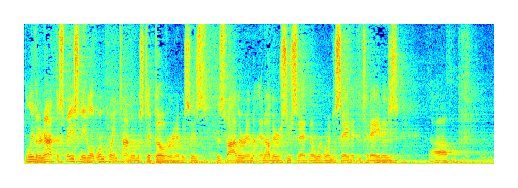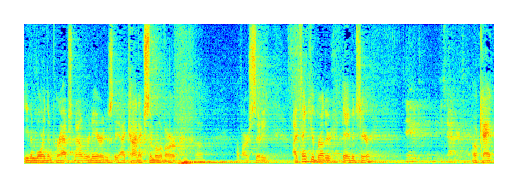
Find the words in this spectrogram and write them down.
believe it or not, the Space Needle at one point in time almost tipped over, and it was his, his father and, and others who said, no, we're going to save it, and today it is uh, even more than perhaps Mount Rainier, it is the iconic symbol of our, uh, of our city. I think your brother David's here. David. Okay.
